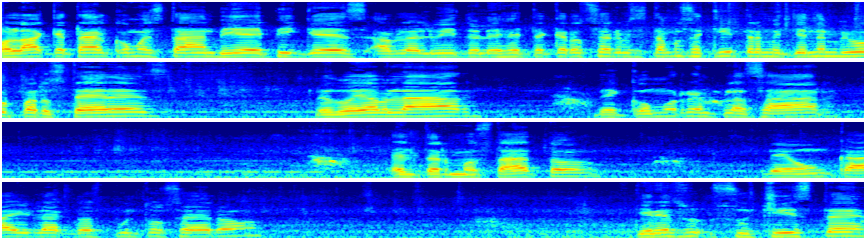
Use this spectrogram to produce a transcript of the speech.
Hola, ¿qué tal? ¿Cómo están? VIP Guest, habla el video LGT Caro Service. Estamos aquí transmitiendo en vivo para ustedes. Les voy a hablar de cómo reemplazar el termostato de un Cadillac 2.0. Tiene su, su chiste.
